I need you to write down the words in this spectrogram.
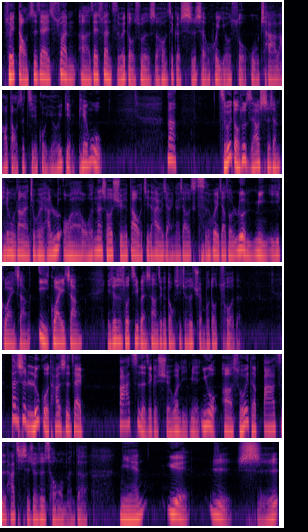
所以导致在算呃在算紫微斗数的时候，这个时辰会有所误差，然后导致结果有一点偏误。那紫微斗数只要时辰偏误，当然就会它论我我那时候学到，我记得他有讲一个叫词汇叫做“论命一乖张”，一乖张，也就是说基本上这个东西就是全部都错的。但是如果它是在八字的这个学问里面，因为呃所谓的八字，它其实就是从我们的年月日时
